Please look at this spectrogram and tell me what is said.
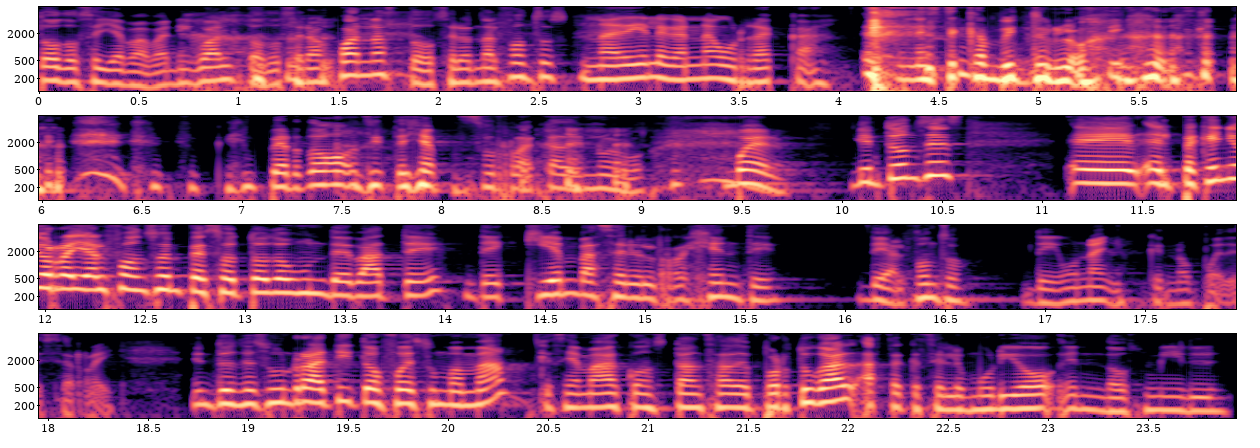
todos se llamaban igual, todos eran Juanas, todos eran Alfonsos. Nadie le gana a Urraca en este capítulo. Perdón si te llamas Urraca de nuevo. Bueno, y entonces eh, el pequeño rey Alfonso empezó todo un debate de quién va a ser el regente de Alfonso de un año, que no puede ser rey. Entonces un ratito fue su mamá, que se llamaba Constanza de Portugal, hasta que se le murió en 2000.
